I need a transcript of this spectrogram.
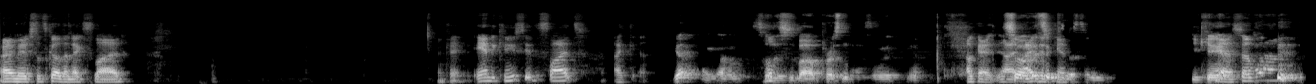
right, Mitch, let's go to the next slide. Okay, Andy, can you see the slides? I, ca- Yep, I got them. So this is about personalizing. Yeah. okay, So I it's just can't. interesting. You can't. Yeah. So, um,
